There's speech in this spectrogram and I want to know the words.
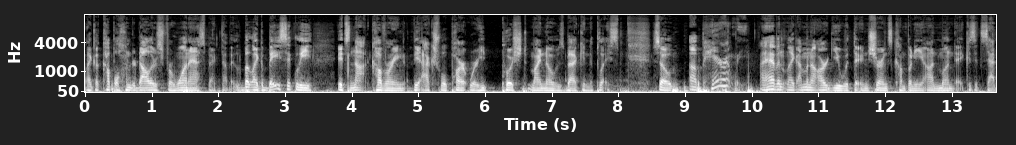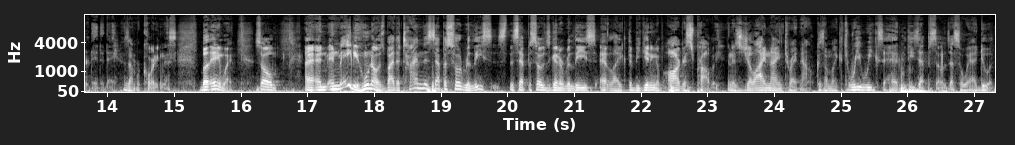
like a couple hundred dollars for one aspect of it. But like basically, it's not covering the actual part where he pushed my nose back into place. So apparently, I haven't like I'm going to argue with the insurance company on Monday because it's Saturday today as I'm recording this. But anyway, so uh, and and maybe who knows by the time this episode releases, this episode is going to release at like the beginning of August probably, and it's July 9th right now because I'm like three weeks ahead with these episodes. That's the way I do it.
